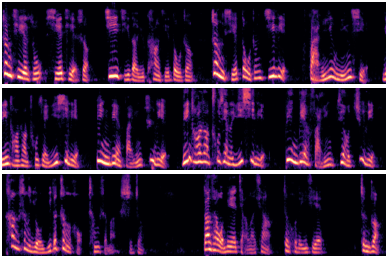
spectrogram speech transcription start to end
正气也足，邪气也盛，积极的与抗邪斗争，正邪斗争激烈，反应明显，临床上出现一系列病变反应剧烈。临床上出现了一系列病变反应较剧烈、抗盛有余的症候，称什么实症？刚才我们也讲了，像症候的一些。症状：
